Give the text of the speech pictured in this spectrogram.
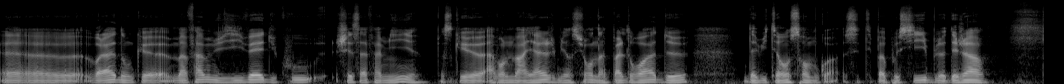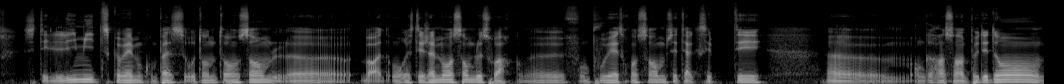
voilà donc ma femme vivait du coup chez sa famille parce que avant le mariage bien sûr on n'a pas le droit de d'habiter ensemble quoi c'était pas possible déjà c'était limite quand même qu'on passe autant de temps ensemble. Euh, bon, on restait jamais ensemble le soir. Euh, on pouvait être ensemble, c'était accepté euh, en grinçant un peu des dents.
